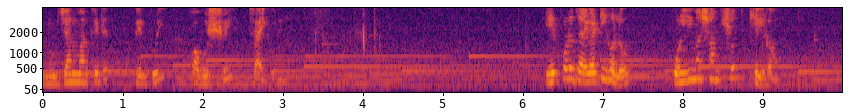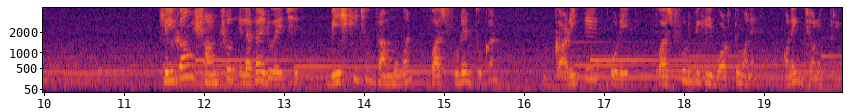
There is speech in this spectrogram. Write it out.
নূরজান মার্কেটের ভেলপুরি অবশ্যই ট্রাই করুন। এরপরে জায়গাটি হলো পল্লিমা সাংসদ খিলগাঁও। খিলগাঁও সংসদ এলাকায় রয়েছে বেশ কিছু ভ্রাম্যমান ফাস্টফুডের দোকান। গাড়িতে করে ফাস্টফুড বিক্রি বর্তমানে অনেক জনপ্রিয়।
